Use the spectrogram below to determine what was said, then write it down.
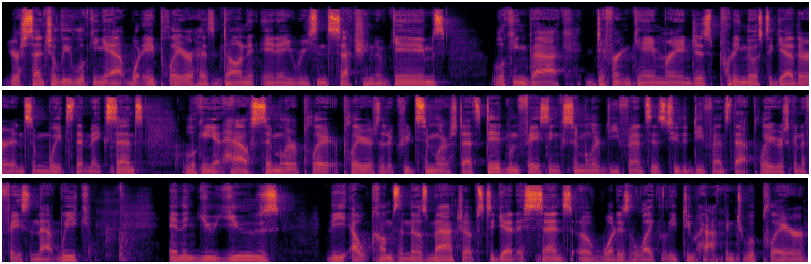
You're essentially looking at what a player has done in a recent section of games, looking back, different game ranges, putting those together in some weights that make sense, looking at how similar play- players that accrued similar stats did when facing similar defenses to the defense that player is going to face in that week. And then you use the outcomes in those matchups to get a sense of what is likely to happen to a player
